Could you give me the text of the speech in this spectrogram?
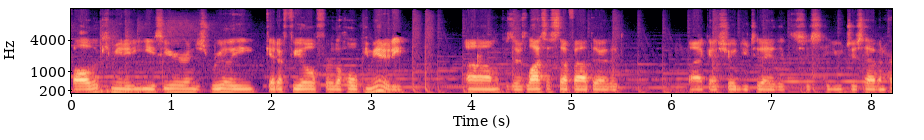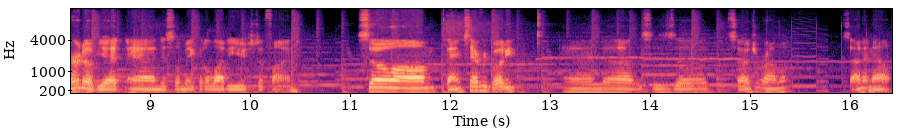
follow the community easier and just really get a feel for the whole community. Because um, there's lots of stuff out there that, like I showed you today, that just you just haven't heard of yet, and this will make it a lot easier to find. So um, thanks everybody, and uh, this is uh, Sajarama signing out.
